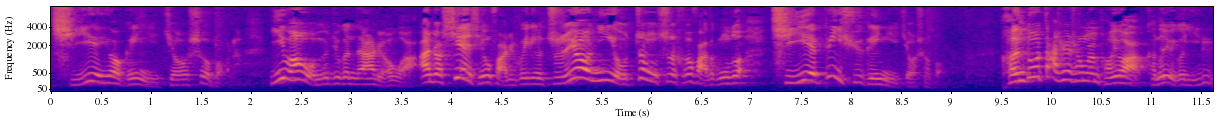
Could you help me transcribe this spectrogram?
企业要给你交社保了。以往我们就跟大家聊过啊，按照现行法律规定，只要你有正式合法的工作，企业必须给你交社保。很多大学生们朋友啊，可能有个疑虑，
